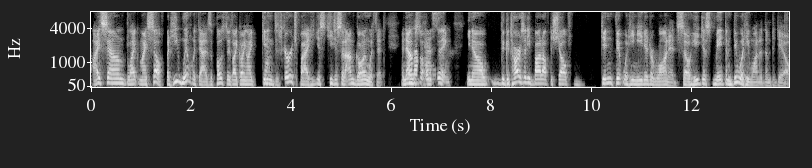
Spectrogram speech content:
i sound like myself but he went with that as opposed to like going like getting yeah. discouraged by it he just he just said i'm going with it and that was the that. whole thing you know the guitars that he bought off the shelf didn't fit what he needed or wanted. So he just made them do what he wanted them to do.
